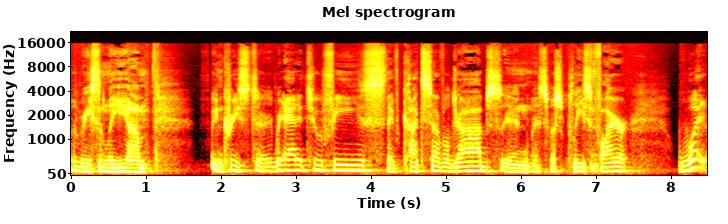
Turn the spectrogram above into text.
recently. Um, increased, uh, added two fees. They've cut several jobs, in especially police and fire. What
